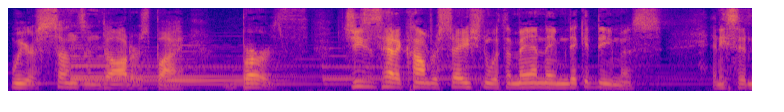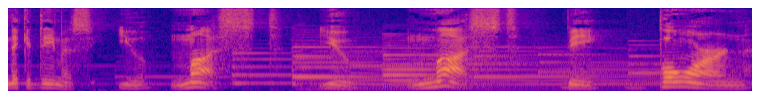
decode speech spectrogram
We are sons and daughters by birth. Jesus had a conversation with a man named Nicodemus, and he said, Nicodemus, you must, you must be born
